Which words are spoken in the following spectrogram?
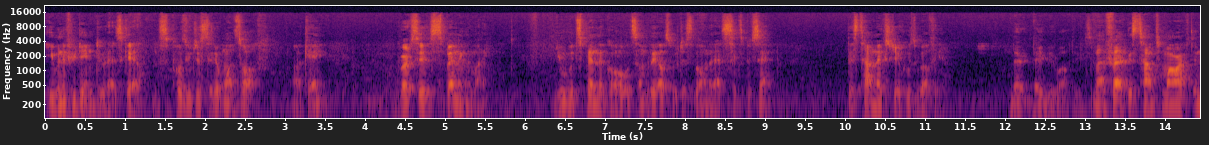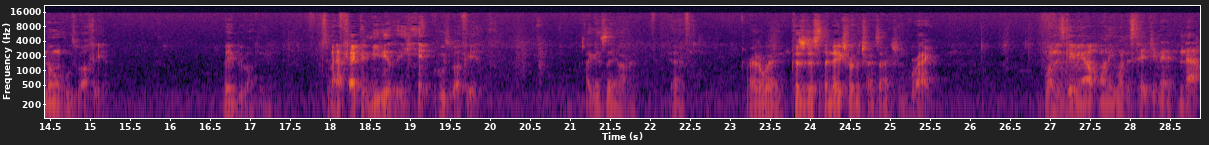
Even if you didn't do that at scale, suppose you just did it once off, okay? Versus spending the money. You would spend the gold, somebody else would just loan it at 6%. This time next year, who's wealthier? They're, they'd be wealthy. As a matter of fact, this time tomorrow afternoon, who's wealthier? They'd be wealthy. As a matter of fact, immediately, who's wealthier? I guess they are. Yeah. Right away, because just the nature of the transaction. Right. One is giving out money, one is taking in. Now,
